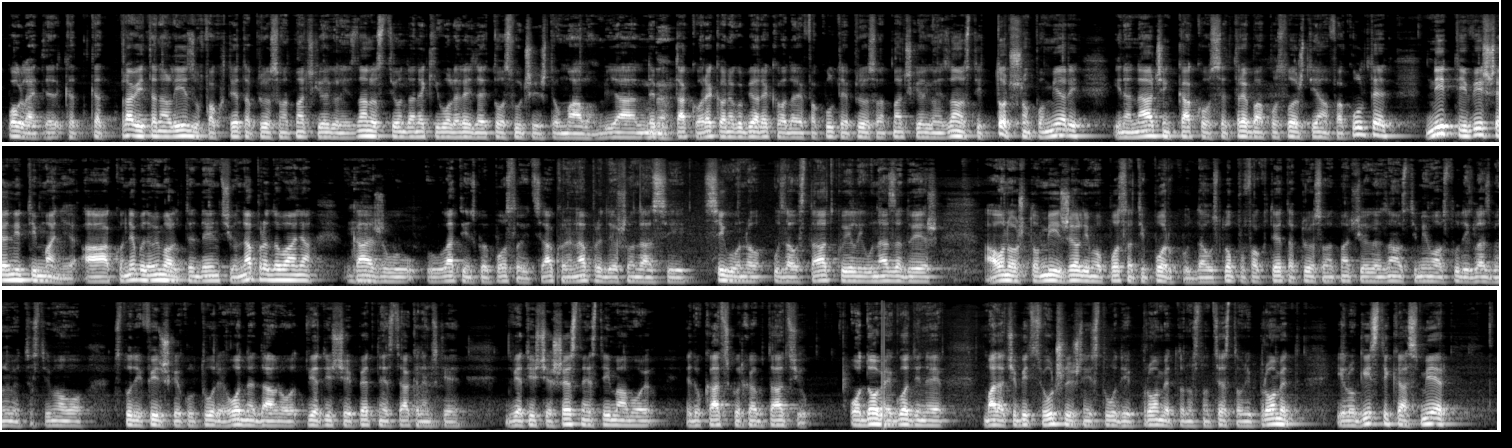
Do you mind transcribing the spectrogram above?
Pogledajte, kad, kad pravite analizu fakulteta prirodosno matematičkih i znanosti, onda neki vole reći da je to sveučilište u malom. Ja ne bih tako rekao, nego bih ja rekao da je fakultet prirodosno matematičkih i znanosti točno po mjeri i na način kako se treba posložiti jedan fakultet, niti više, niti manje. A ako ne budemo imali tendenciju napredovanja, kažu u latinskoj poslovici, ako ne napreduješ, onda si sigurno u zaostatku ili unazaduješ, a ono što mi želimo poslati poruku, da u sklopu fakulteta prirodoslovne matematičke znanosti mi imamo studij glazbene umjetnosti, imamo studij fizičke kulture, odnedavno 2015. akademske 2016. imamo edukacijsku rehabilitaciju. Od ove godine mada će biti sveučilišni studij promet, odnosno cestovni promet i logistika, smjer.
